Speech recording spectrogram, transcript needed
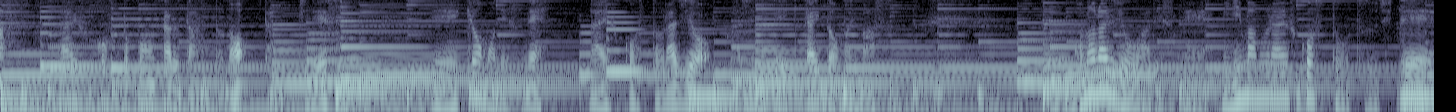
ます。ライフコストコンサルタントの谷地です、えー、今日もですねライフコストラジオ始めていきたいと思います。このラジオはですねミニマムライフコストを通じて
